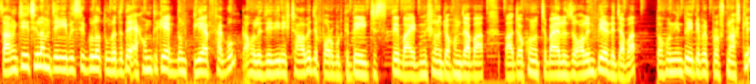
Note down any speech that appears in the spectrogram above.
সো আমি চেয়েছিলাম যে এই বেসিকগুলো তোমরা যাতে এখন থেকে একদম ক্লিয়ার থাকো, তাহলে যে জিনিসটা হবে যে পরবর্তীতে এইচএসতে বা অ্যাডমিশনে যখন যাবা বা যখন হচ্ছে বায়োলজি অলিম্পিয়াডে যাবা, তখন কিন্তু এই টাইপের প্রশ্ন আসলে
